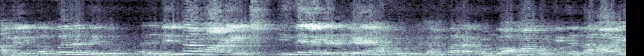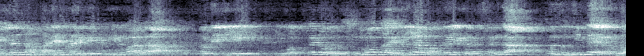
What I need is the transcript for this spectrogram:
ಆಮೇಲೆ ಕಬ್ಬನ್ನ ತಿಂದು ಅದನ್ನೆಲ್ಲ ಮಾಡಿ, ಹಿಂದೆಲ್ಲ ಎರಡು ಜಡೆ ಹಾಕೊಂಡು, ಜಂಪರ್ ಹಾಕೊಂಡು, ಅಮ್ಮ ಕೊಟ್ಟಿದ್ದಂತಹ ಎಲ್ಲನ್ನ ಮನೆ ಮನೆಗೆ ಇರುವಾಗ ನೋಡಿ ಇಲ್ಲಿ ಈ ಒಕ್ಕಲು, ಶಿವಮೊಗ್ಗ ಎಲ್ಲ ಒಕ್ಕಲಿಗರ ಸಂಘ ಒಂದು ಹಿಂದೆ ಒಂದು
